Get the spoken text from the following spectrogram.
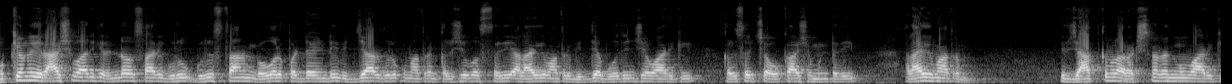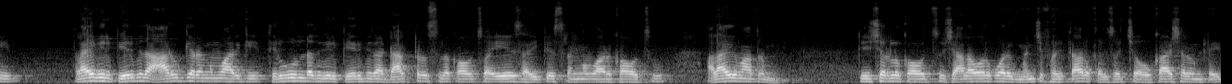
ముఖ్యంగా ఈ రాశి వారికి రెండవసారి గురు గురుస్థానం గవ్వలు పడ్డాయండి విద్యార్థులకు మాత్రం కలిసి వస్తుంది అలాగే మాత్రం విద్య బోధించే వారికి కలిసి వచ్చే అవకాశం ఉంటుంది. అలాగే మాత్రం వీరి జాతకంలో రక్షణ రంగం వారికి అలాగే వీరి పేరు మీద ఆరోగ్య రంగం వారికి తిరుగు ఉండదు వీరి పేరు మీద డాక్టర్స్లో కావచ్చు ఐఏఎస్ ఐపీఎస్ రంగం వారు కావచ్చు అలాగే మాత్రం టీచర్లు కావచ్చు చాలా వరకు వారికి మంచి ఫలితాలు కలిసి వచ్చే అవకాశాలు ఉంటాయి.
